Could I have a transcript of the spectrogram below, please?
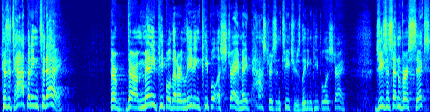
Because it's happening today. There, there are many people that are leading people astray, many pastors and teachers leading people astray. Jesus said in verse 6,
